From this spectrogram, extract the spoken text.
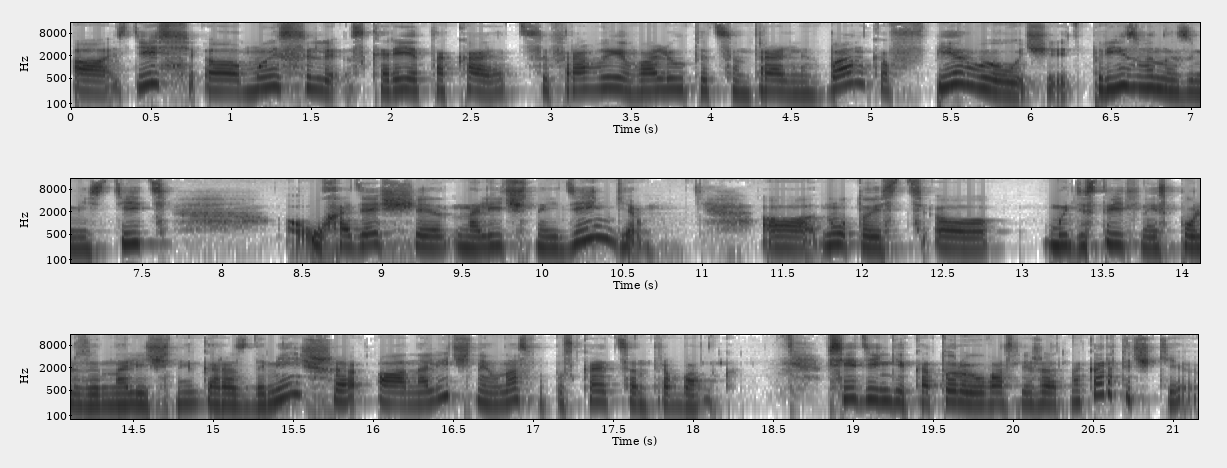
А здесь э, мысль скорее такая. Цифровые валюты центральных банков в первую очередь призваны заместить уходящие наличные деньги. А, ну, то есть мы действительно используем наличные гораздо меньше, а наличные у нас выпускает Центробанк. Все деньги, которые у вас лежат на карточке,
